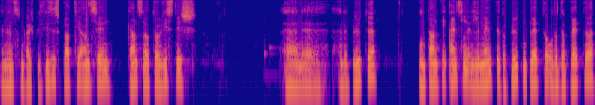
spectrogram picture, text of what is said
Wenn wir uns zum Beispiel dieses Blatt hier ansehen, ganz naturalistisch eine, eine Blüte und dann die einzelnen Elemente der Blütenblätter oder der Blätter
